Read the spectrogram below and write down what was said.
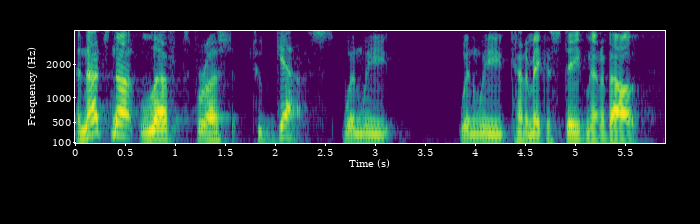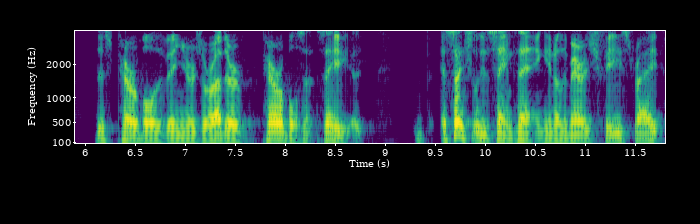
And that's not left for us to guess when we, when we kind of make a statement about this parable of the vineyards or other parables that say uh, essentially the same thing, you know, the marriage feast, right?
